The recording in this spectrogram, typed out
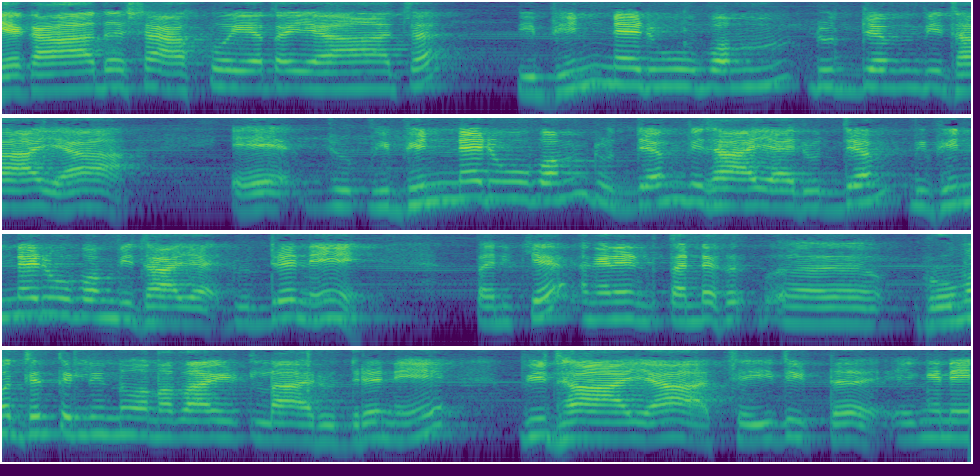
ഏകാദശാഹ്വയതയാച വിഭിന്നരൂപം രുദ്രം വിധായ. വിഭിന്നരൂപം രുദ്രം വിധായ. രുദ്രം വിഭിന്നരൂപം വിധായ. രുദ്രനെ തനിക്ക് അങ്ങനെ തന്റെ ഭൂമധ്യത്തിൽ നിന്ന് വന്നതായിട്ടുള്ള രുദ്രനെ വിധായ ചെയ്തിട്ട് എങ്ങനെ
